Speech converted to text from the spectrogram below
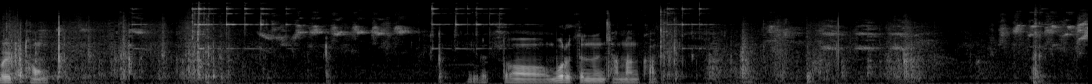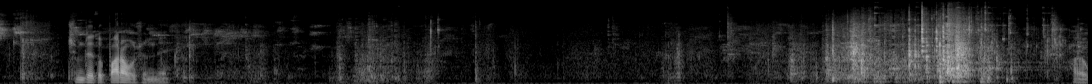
물통. 이것도 물을 뜯는 장난감. 침대도 빨아오셨네. 아이고.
